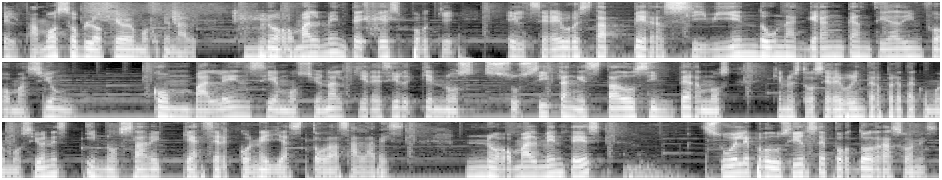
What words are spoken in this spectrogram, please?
el famoso bloqueo emocional. Normalmente es porque el cerebro está percibiendo una gran cantidad de información con valencia emocional, quiere decir que nos suscitan estados internos que nuestro cerebro interpreta como emociones y no sabe qué hacer con ellas todas a la vez normalmente es, suele producirse por dos razones.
